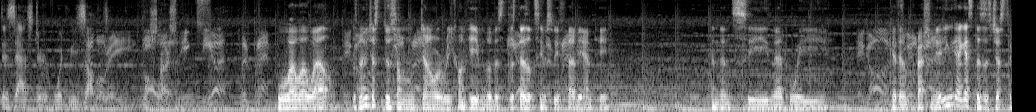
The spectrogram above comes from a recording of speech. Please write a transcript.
disaster would result. Well, well, well. Let's maybe just do some general recon here, even though this, this desert seems to be fairly empty. And then see that we get an impression. I guess this is just the,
